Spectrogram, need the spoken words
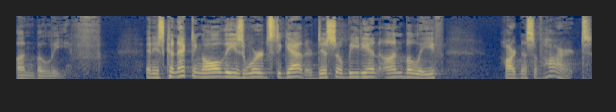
unbelief. And he's connecting all these words together disobedient, unbelief, hardness of heart.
